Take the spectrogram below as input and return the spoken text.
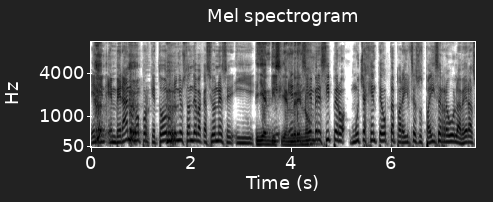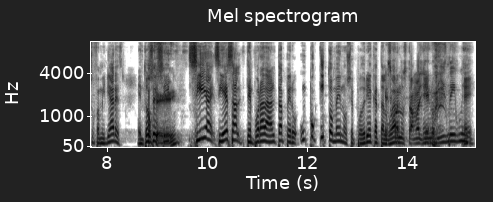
en, en- en verano no, porque todos los niños están de vacaciones eh, y, Y en diciembre, en ¿no? diciembre sí, pero mucha gente opta para irse a sus países, Raúl, a ver a sus familiares. Entonces sí, sí, sí es al- temporada alta, pero un poquito menos se podría Es catalogar. cuando está más lleno Eh, Disney, güey. Eh,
